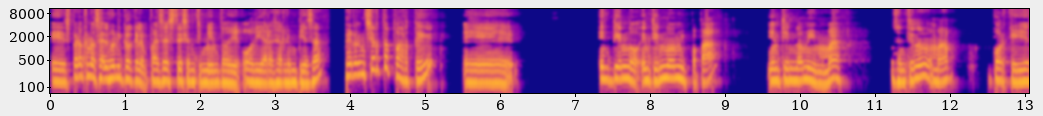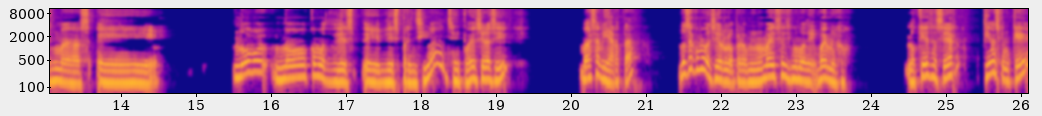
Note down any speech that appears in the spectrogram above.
eh, espero que no sea el único que le pase este sentimiento de odiar hacer limpieza. Pero en cierta parte, eh, entiendo, entiendo a mi papá y entiendo a mi mamá. O sea, entiendo a mi mamá porque ella es más, eh, no, no como eh, desprensiva, se puede decir así, más abierta. No sé cómo decirlo, pero mi mamá dice así como de, bueno, hijo, ¿lo quieres hacer? ¿Tienes con qué?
